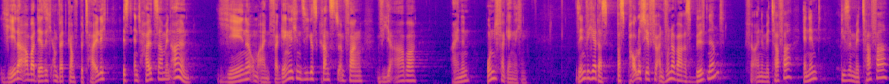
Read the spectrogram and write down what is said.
Jeder aber, der sich am Wettkampf beteiligt, ist enthaltsam in allen. Jene, um einen vergänglichen Siegeskranz zu empfangen, wir aber einen unvergänglichen. Sehen wir hier das, was Paulus hier für ein wunderbares Bild nimmt, für eine Metapher? Er nimmt diese Metapher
